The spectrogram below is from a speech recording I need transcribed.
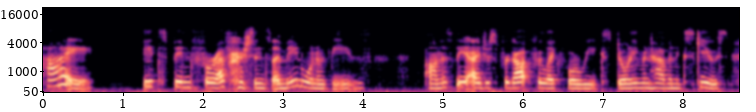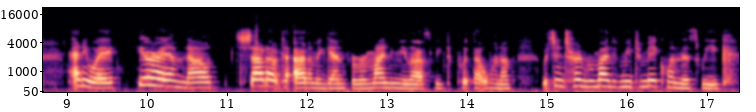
Hi. It's been forever since I made one of these. Honestly, I just forgot for like four weeks. Don't even have an excuse. Anyway, here I am now. Shout out to Adam again for reminding me last week to put that one up, which in turn reminded me to make one this week.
